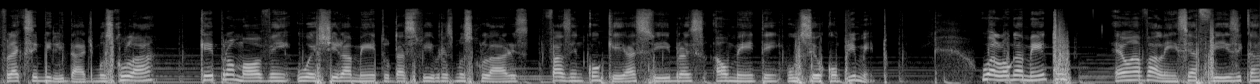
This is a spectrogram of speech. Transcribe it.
flexibilidade muscular que promovem o estiramento das fibras musculares, fazendo com que as fibras aumentem o seu comprimento. O alongamento é uma valência física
